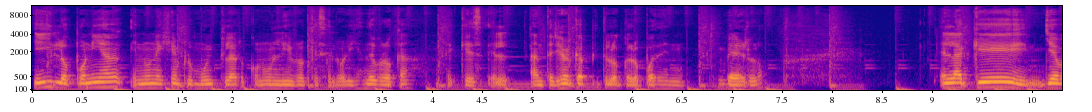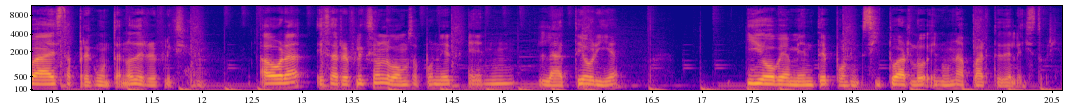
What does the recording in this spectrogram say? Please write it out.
Y lo ponía en un ejemplo muy claro con un libro que es El origen de Broca, que es el anterior capítulo que lo pueden verlo, en la que lleva a esta pregunta ¿no? de reflexión. Ahora esa reflexión lo vamos a poner en la teoría y obviamente situarlo en una parte de la historia.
